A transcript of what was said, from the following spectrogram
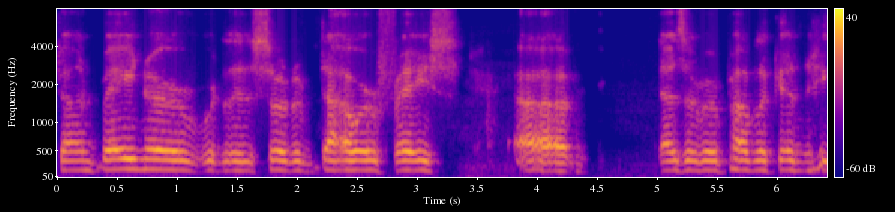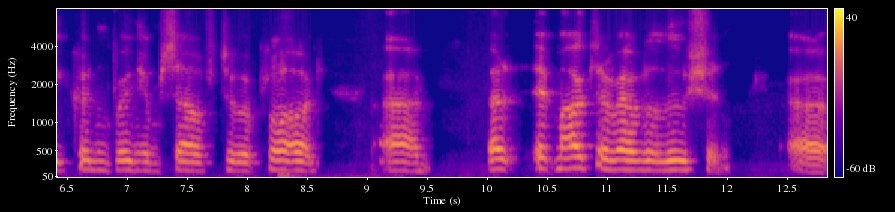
John Boehner, with his sort of dour face, uh, as a Republican, he couldn't bring himself to applaud. Uh, but it marked a revolution, uh,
